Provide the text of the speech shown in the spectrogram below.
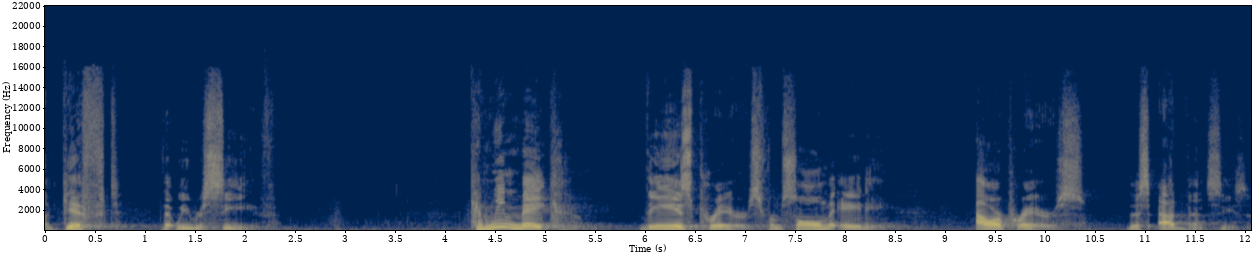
a gift that we receive. Can we make these prayers from Psalm 80 our prayers this Advent season?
